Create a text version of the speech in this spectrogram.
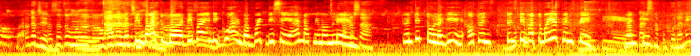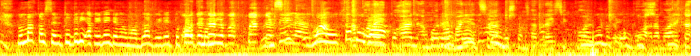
Para ka dyan. Sa itong mga Tama na Di ba ito ba? Di ba kuan birthday si anak ni Ma'am Len? Ano sa? 22 lagi. Oh, 20, 20 ba ito ba yun? 20. 20. Pakas na pud ko na ni. Mamakal sa dito dali akin na dagang mga vlogger dito Oh, para dagan mami. na bakbakal sila. Oh, tamo Ako ba? rin kuan, ako rin bayad sa sa tricycle. Kuha ra mo rin ka.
